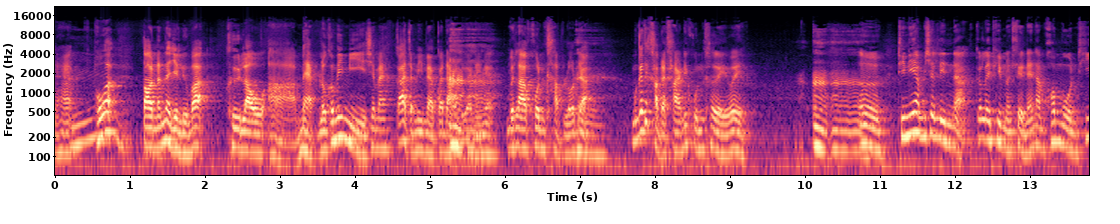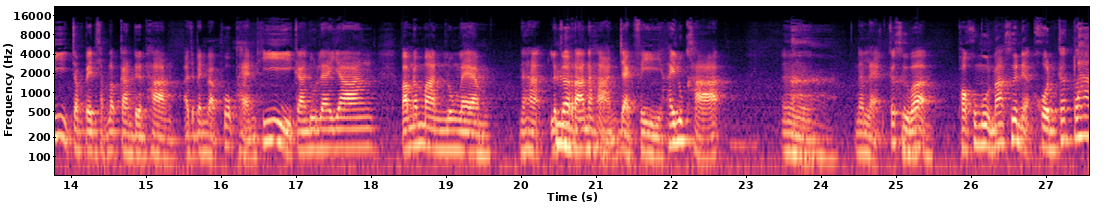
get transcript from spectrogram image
นะฮะอืมเพราะว่าตอนนั้นน่ะอย่าลืมว่า คือเราอ่าแมปเราก็ไม่มีใช่ไหมก็อาจจะมีแมปกระดาษหรืออะไรเนี่ยเวลาคนขับรถอะมันก็จะขับแต่ทางที่คุ้นเคยเว้ยเออเออเอเอออทีเนี้ยมิชลินน่ะ ก็เลยพิมพ์หนังสือแนะนำข้อมูลที่จำเป็นสำหรับการเดินทาง อาจจะเป็นแบบพวกแผนที่การดูแลยางปั๊มน้ำมันโรงแรมนะฮะแล้วก็ร้านอาหารแจกฟรีให้ลูกค้าเออนั่นแหละก็คือว่าพอข้อมูลมากขึ้นเนี่ย คนก็กล้า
